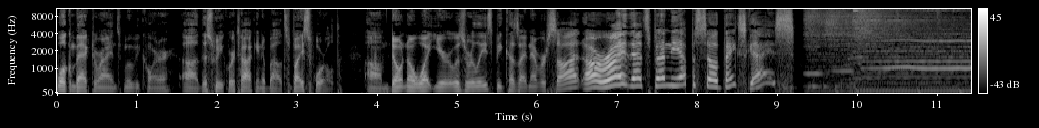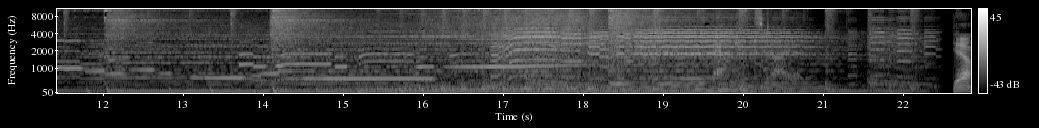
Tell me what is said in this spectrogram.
Welcome back to Ryan's Movie Corner. Uh, this week we're talking about Spice World. Um, don't know what year it was released because I never saw it. All right, that's been the episode. Thanks, guys. Yeah,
